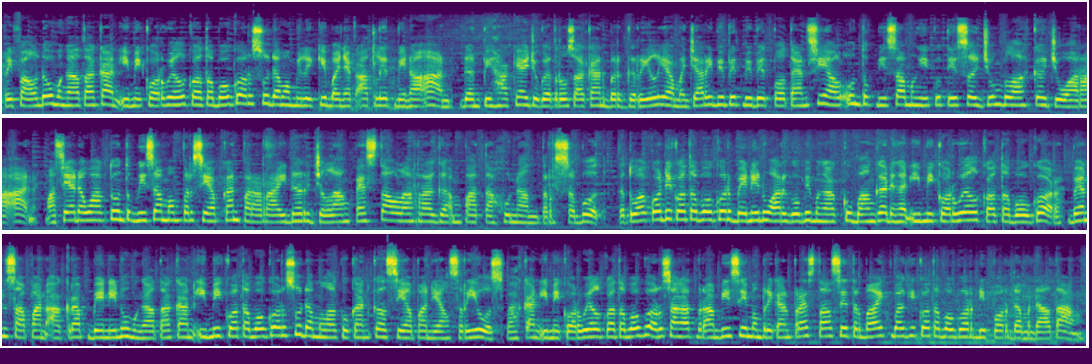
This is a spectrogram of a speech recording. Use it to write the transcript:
Rivaldo mengatakan IMI Korwil Kota Bogor sudah memiliki banyak atlet binaan dan pihaknya juga terus akan bergerilya mencari bibit-bibit potensial untuk bisa mengikuti sejumlah kejuaraan. Masih ada waktu untuk bisa mempersiapkan para rider jelang pesta olahraga 4 tahunan tersebut. Ketua Kodi Kota Bogor Beninu Argobi mengaku bangga dengan IMI Korwil Kota Bogor. Ben Sapan Akrab Beninu mengatakan IMI Kota Bogor sudah melakukan kesiapan yang serius. Bahkan IMI Korwil Kota Bogor sangat berambisi memberikan prestasi terbaik bagi Kota Bogor di Porda mendatang.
